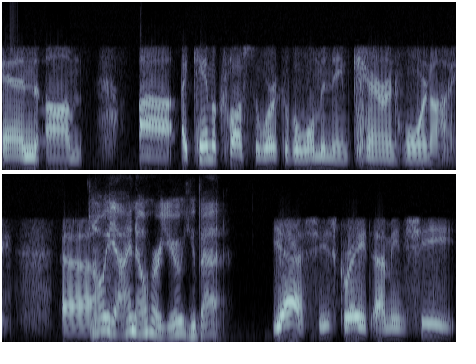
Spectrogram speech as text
and um, uh, I came across the work of a woman named Karen Horney. Um, oh, yeah, I know her. You, you bet. Yeah, she's great. I mean, she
